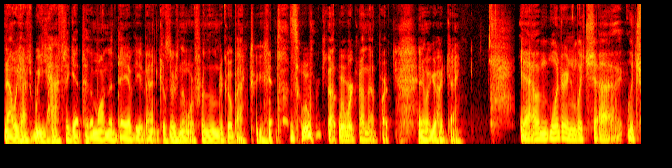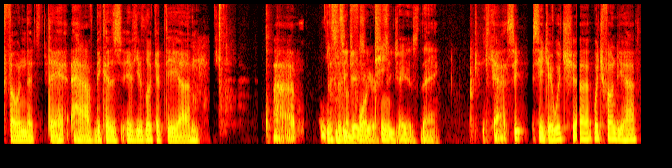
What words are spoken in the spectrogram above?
Now we have to we have to get to them on the day of the event because there's nowhere for them to go back to yet. so we're working, on, we're working on that part. Anyway, go ahead, Guy. Yeah, I'm wondering which uh, which phone that they have because if you look at the um, uh, this is CJ's a 14. Here. CJ is they. Yeah, C- CJ, which uh, which phone do you have?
